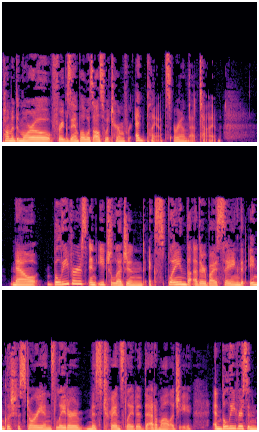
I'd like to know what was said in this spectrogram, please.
Pomo di moro, for example, was also a term for eggplants around that time. Now, believers in each legend explain the other by saying that English historians later mistranslated the etymology, and believers in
